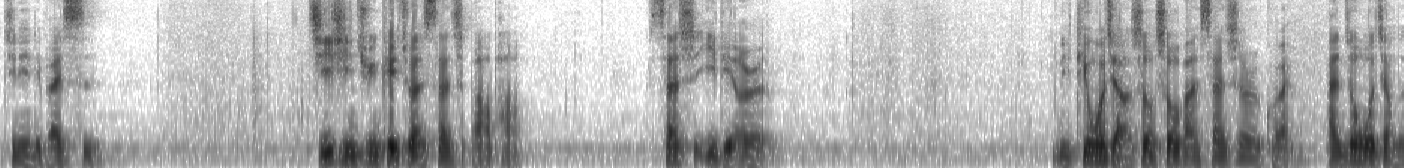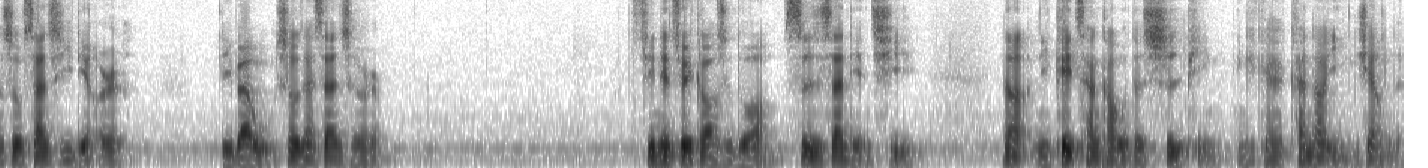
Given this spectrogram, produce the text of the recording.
今天礼拜四，急行军可以赚三十八趴，三十一点二。你听我讲的时候收盘三十二块，盘中我讲的时候三十一点二，礼拜五收在三十二。今天最高是多少？四十三点七。那你可以参考我的视频，你可以看到影像的。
